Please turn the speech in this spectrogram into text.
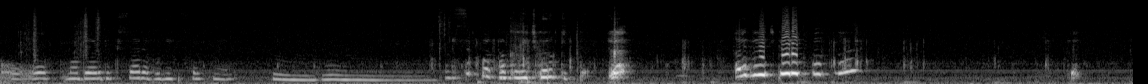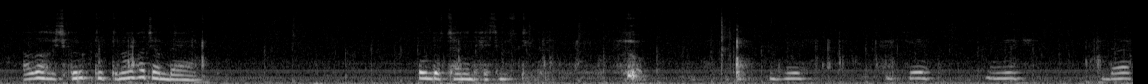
Of ama dördük sarı bu gitsek mi? Gitsek bakın. Aga hıçkırık tuttu. Aga hıçkırık tuttu. Aga hıçkırık tuttu ne yapacağım ben? 14 tane tutuyor. Bir, iki, üç, dört.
